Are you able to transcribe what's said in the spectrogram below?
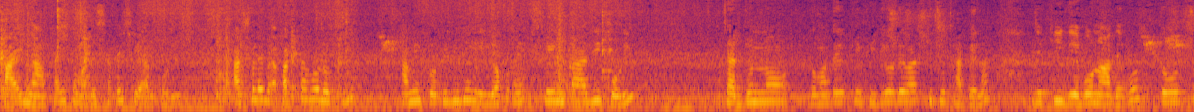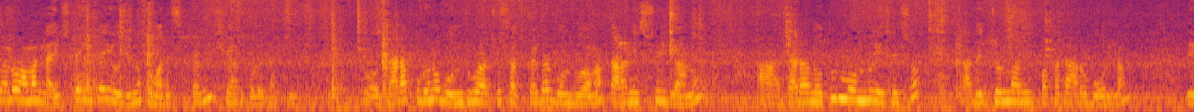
খাই, না খাই তোমাদের সাথে শেয়ার করি। আসলে ব্যাপারটা হলো কি, আমি প্রতিদিনই এই রকম সেম কাজই করি। যার জন্য তোমাদেরকে ভিডিও দেওয়ার কিছু থাকে না, যে কি দেব, না দেব। তো চলো আমার লাইফস্টাইলটাই ওই জন্য তোমাদের সাথে আমি শেয়ার করে থাকি। তো যারা পুরনো বন্ধু আছো সাবস্ক্রাইবার বন্ধু আমার, তারা নিশ্চয়ই জানো। আর যারা নতুন বন্ধু এসেছ, তাদের জন্য আমি কথাটা আরও বললাম যে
